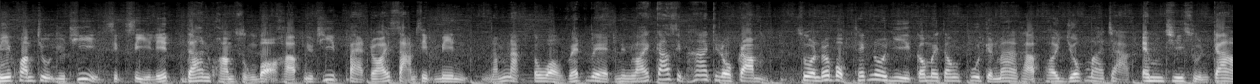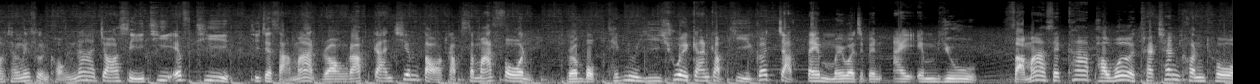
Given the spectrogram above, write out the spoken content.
มีความจุอยู่ที่ 14 ลิตร ด้านความสูงเบาะครับ อยู่ที่ 830 มิล น้ำหนักตัวเวทเวท 195 กิโลกรัมส่วนระบบเทคโนโลยีก็ไม่ต้องพูดกันมากครับ เพราะยกมาจาก MT09 ทั้งในส่วนของหน้าจอสี TFT ที่จะสามารถรองรับการเชื่อมต่อกับสมาร์ทโฟน ระบบเทคโนโลยีช่วยการขับขี่ก็จัดเต็มไม่ว่าจะเป็น IMU สามารถเซตค่า power traction control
